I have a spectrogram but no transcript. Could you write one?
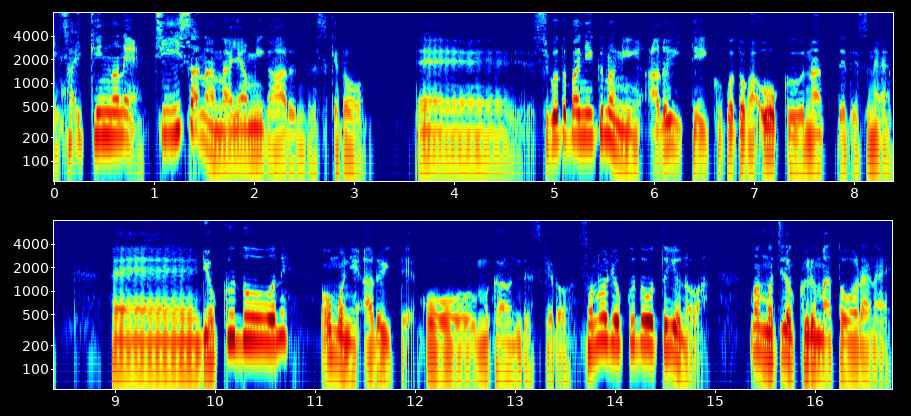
ー最近のね、小さな悩みがあるんですけど、えー仕事場に行くのに歩いていくことが多くなってですね、えー緑道をね、主に歩いて、こう、向かうんですけど、その緑道というのは、まあもちろん車通らない、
